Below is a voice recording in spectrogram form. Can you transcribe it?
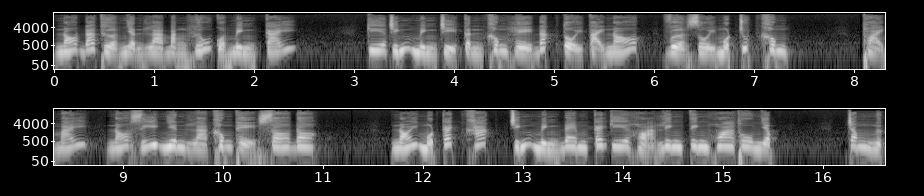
nó đã thừa nhận là bằng hữu của mình cái. Kia chính mình chỉ cần không hề đắc tội tại nó, vừa rồi một chút không. Thoải mái, nó dĩ nhiên là không thể so đo. Nói một cách khác, chính mình đem cái kia hỏa linh tinh hoa thu nhập. Trong ngực,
